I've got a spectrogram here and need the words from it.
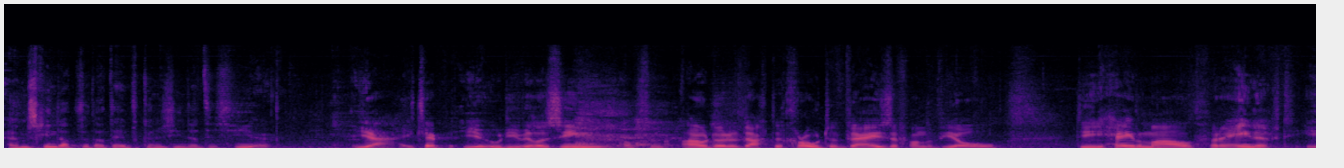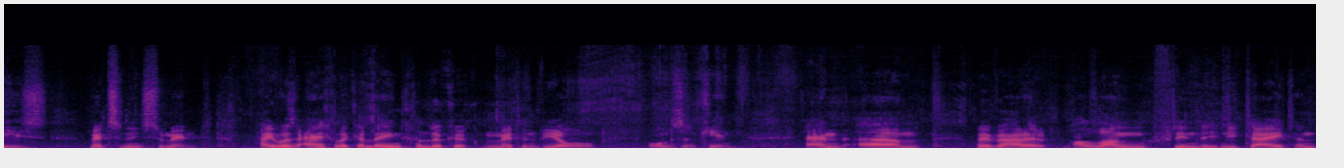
Eh, misschien dat we dat even kunnen zien. Dat is hier. Ja, ik heb Yehudi willen zien op zijn oudere dag. De grote wijze van de viool. Die helemaal verenigd is met zijn instrument. Hij was eigenlijk alleen gelukkig met een viool onder zijn kin. En ehm wij waren al lang vrienden in die tijd. En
